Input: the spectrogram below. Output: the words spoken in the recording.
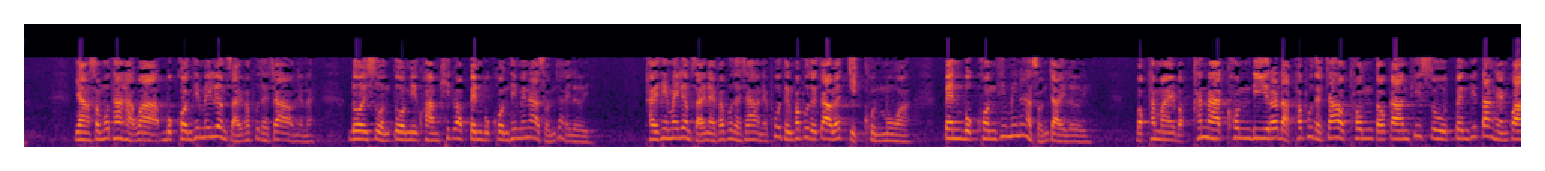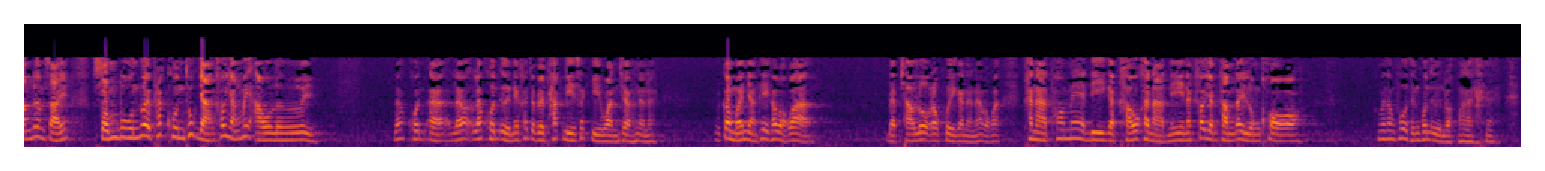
อย่างสมมติถ้าหากว่าบุคคลที่ไม่เลื่อมใสพระพุทธเจ้าเนี่ยนะโดยส่วนตัวมีความคิดว่าเป็นบุคคลที่ไม่น่าสนใจเลย ใครที่ไม่เลื่อมใสในพระพุทธเจ้าเนี่ยพูดถึงพระพุทธเจ้าแล้วจิตขุนมัว เป็นบุคคลที่ไม่น่าสนใจเลย บอกทำไมบอกขนาดคนดีระดับพระพุทธเจ้าทนต่อการพิสูจน์เป็นที่ตั้งแห่งความเลื่อมใส สมบูรณ์ด้วยพระคุณทุกอย่างเขายังไม่เอาเลย แล้วคนเอ่อแล้วแล้วคนอื่นเนี่ยเขาจะไปพักดีสักกี่วันเชียวนะนะก็เหมือนอย่างที่เขาบอกว่า แบบชาวโลกเราคุยกันนะนะบอกว่า ขนาดพ่อแม่ดีกับเขาขนาดนี้นะเขายังทำได้ลงคอเขาไม่ต้องพูดถึงคนอื่นหรอกมา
